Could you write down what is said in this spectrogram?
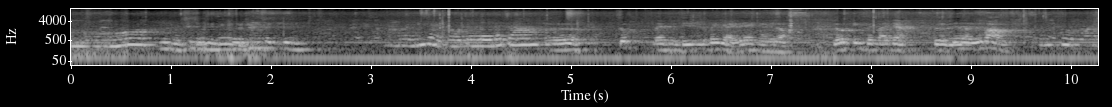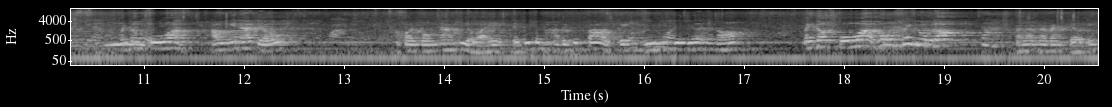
๋อนี่เหมือนฉันจะเรียนเธอได้สักทีทำไมไม่ใหญ่โตจังเลยนะจ๊ะเออก็ในแผ่นดินจะไม่ใหญ่ได้ไงหรอแล้วเองเป็นไรเนี่ยตื่นเต้นอะไรหรือเปล่า ไม่ต้องกลัว เอางี้นะ เดี๋ยว คอยมองหน้าพี่เอาไว้ เดี๋ยวพี่จะพาไปขึ้นเป้าเองยิ้มเยอะๆนะน้องไม่ต้องกลัวพวกไม่อยู่หรอก ไปไปไปไปเดี๋ยวเอง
